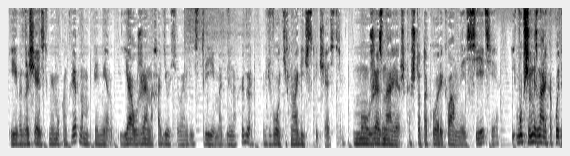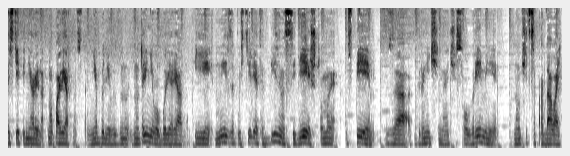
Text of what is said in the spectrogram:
И возвращаясь к моему конкретному примеру, я уже находился в индустрии мобильных игр, в его технологической части. Мы уже знали, что такое рекламные сети. И, в общем, мы знали в какой-то степени рынок, но поверхностно. Не были внутри него, были рядом. И мы запустили этот бизнес с идеей, что мы успеем за ограниченное число времени научиться продавать.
